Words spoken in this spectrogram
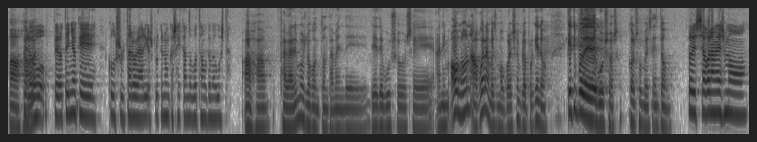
Ajá. pero pero teño que consultar horarios porque nunca sei cando botan o que me gusta. Ajá, falaremos logo entón tamén de, de debuxos eh, anim... Ou oh, non, agora mesmo, por exemplo, por que non? Que tipo de debuxos consumes entón? Pois agora mesmo,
